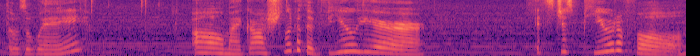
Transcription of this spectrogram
Put those away. Oh my gosh, look at the view here. It's just beautiful.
